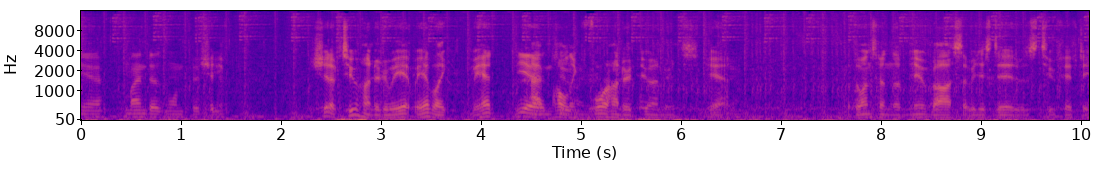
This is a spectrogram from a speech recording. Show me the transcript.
Yeah, mine does 150. Should have 200. We we have like we had. Yeah, I'm holding 400, 200s. Yeah. But the ones from the new boss that we just did was 250,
